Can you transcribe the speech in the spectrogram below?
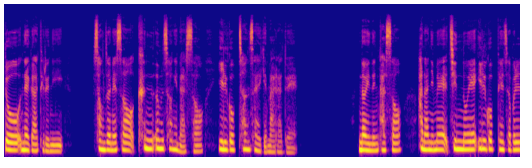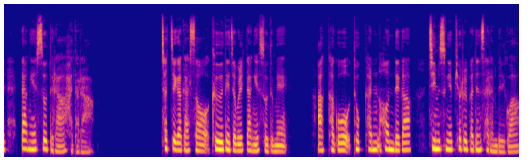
또 내가 들으니 성전에서 큰 음성이 나서 일곱 천사에게 말하되 너희는 가서 하나님의 진노의 일곱 대접을 땅에 쏟으라 하더라. 첫째가 가서 그 대접을 땅에 쏟음에 악하고 독한 헌대가 짐승의 표를 받은 사람들과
